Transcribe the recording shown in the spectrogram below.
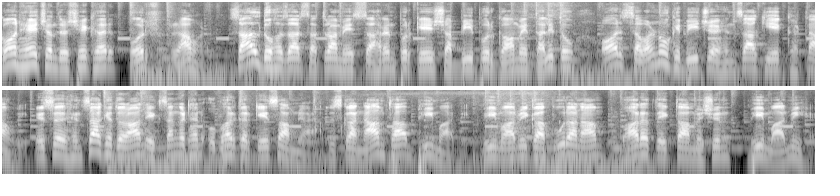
कौन है चंद्रशेखर उर्फ़ रावण? साल 2017 में सहारनपुर के शब्बीपुर गाँव में दलितों और सवर्णों के बीच हिंसा की एक घटना हुई। इस हिंसा के दौरान एक संगठन उभर करके सामने आया, जिसका नाम था भीम आर्मी। भीम आर्मी का पूरा नाम भारत एकता मिशन भीम आर्मी है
